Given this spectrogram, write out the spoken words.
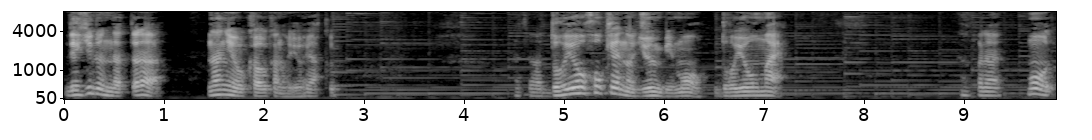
できるんだったら何を買うかの予約。土曜保険の準備も土曜前。だからもう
